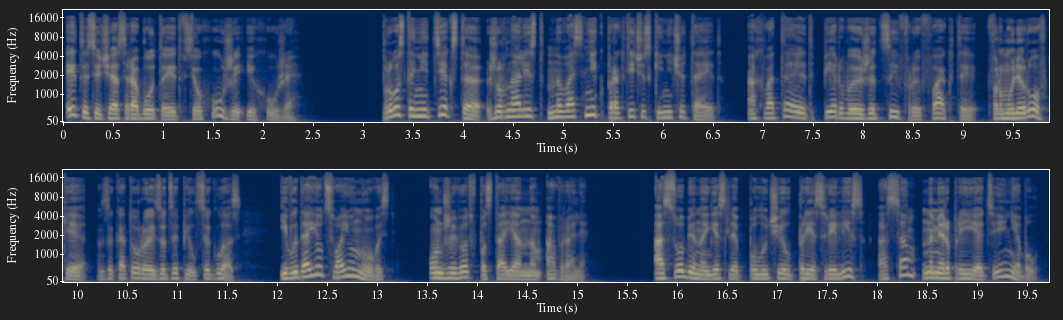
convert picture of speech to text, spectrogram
это сейчас работает все хуже и хуже. Просто не текста журналист-новостник практически не читает, а хватает первые же цифры, факты, формулировки, за которые зацепился глаз, и выдает свою новость. Он живет в постоянном аврале. Особенно если получил пресс-релиз, а сам на мероприятии не был —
